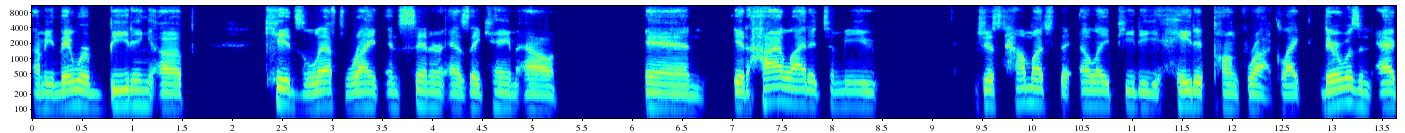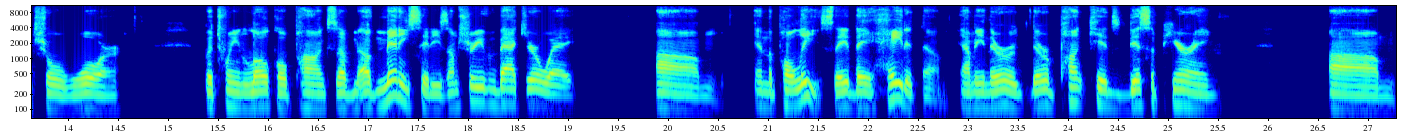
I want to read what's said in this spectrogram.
I mean, they were beating up kids left, right, and center as they came out. And it highlighted to me just how much the LAPD hated punk rock. Like there was an actual war between local punks of, of many cities. I'm sure even back your way. Um, and the police, they they hated them. I mean, there were there were punk kids disappearing, um,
